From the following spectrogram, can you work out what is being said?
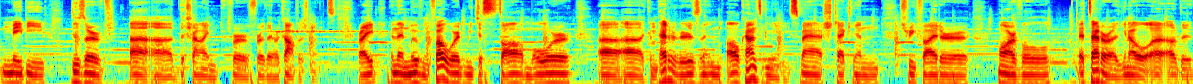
maybe deserved uh, uh, the shine for, for their accomplishments, right? And then moving forward, we just saw more uh, uh competitors in all kinds of communities: Smash, Tekken, Street Fighter, Marvel, etc. You know, uh, the,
